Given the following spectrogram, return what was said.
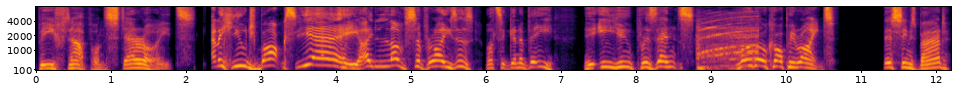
beefed up on steroids. And a huge box! Yay! I love surprises! What's it gonna be? The EU presents Robo Copyright! This seems bad.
